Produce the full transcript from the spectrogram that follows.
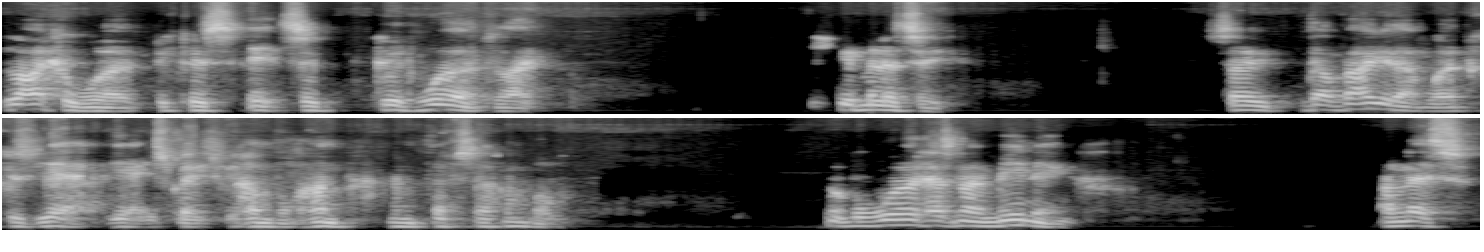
like a word because it's a good word, like humility. So they'll value that word because, yeah, yeah, it's great to be humble. I'm, I'm so humble. But the word has no meaning unless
